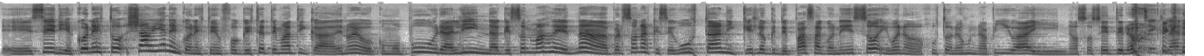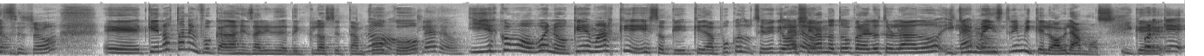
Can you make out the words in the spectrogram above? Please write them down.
Eh, series con esto ya vienen con este enfoque, esta temática de nuevo como pura, linda, que son más de nada, personas que se gustan y qué es lo que te pasa con eso y bueno, justo no es una piba y no sos hetero, Sí, qué sé yo, eh, que no están enfocadas en salir de- del closet tampoco. No, claro. Y es como, bueno, ¿qué más que eso? Que, que de a poco se ve que va llegando todo para el otro lado y que es mainstream y que lo hablamos. Y que, Porque-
